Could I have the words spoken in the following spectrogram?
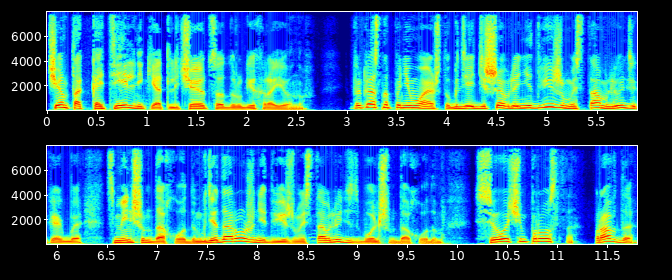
Чем так котельники отличаются от других районов? Прекрасно понимаю, что где дешевле недвижимость, там люди как бы с меньшим доходом. Где дороже недвижимость, там люди с большим доходом. Все очень просто, правда?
